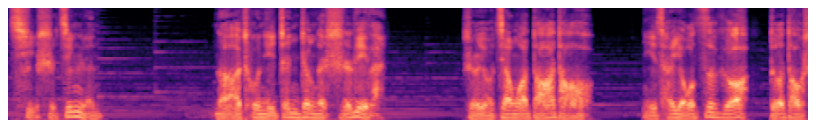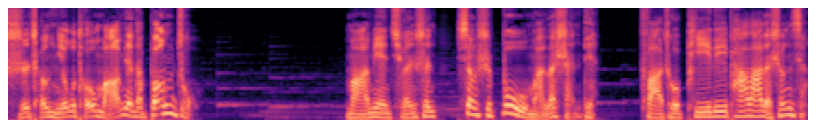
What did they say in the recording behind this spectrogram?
气势惊人。拿出你真正的实力来，只有将我打倒，你才有资格得到十成牛头马面的帮助。马面全身像是布满了闪电，发出噼里啪啦的声响，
